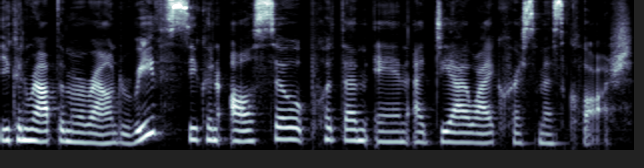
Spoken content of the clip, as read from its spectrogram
You can wrap them around wreaths. You can also put them in a DIY Christmas cloche.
